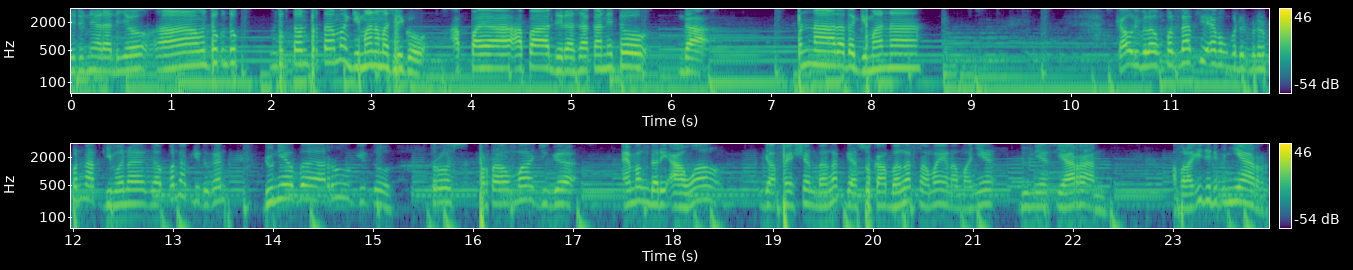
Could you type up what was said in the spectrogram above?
di dunia radio. Uh, untuk untuk untuk tahun pertama gimana Mas Wiko? Apa ya apa dirasakan itu nggak penat atau gimana? kalau dibilang penat sih emang bener-bener penat. Gimana nggak penat gitu kan? Dunia baru gitu. Terus pertama juga emang dari awal nggak passion banget nggak suka banget sama yang namanya dunia siaran. Apalagi jadi penyiar.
